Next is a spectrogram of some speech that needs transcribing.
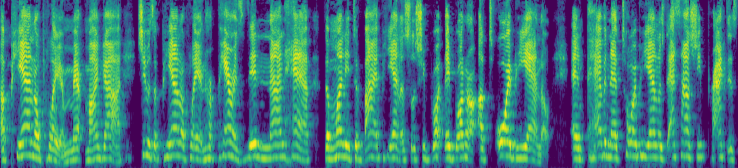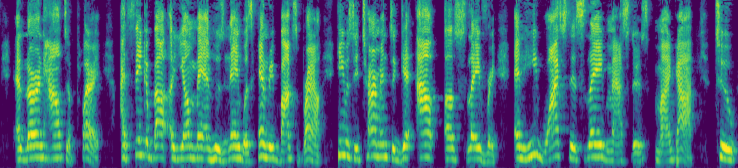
a piano player. My God, she was a piano player, and her parents did not have the money to buy a piano, so she brought they brought her a toy piano, and having that toy piano, that's how she practiced and learned how to play. I think about a young man whose name was Henry Box Brown. He was determined to get out of slavery, and he watched his slave masters, my God, to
